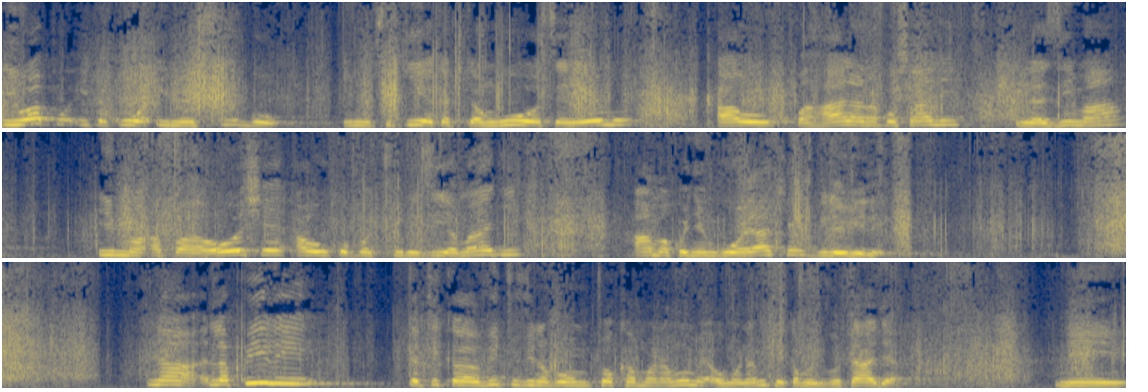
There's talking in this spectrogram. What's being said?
iwapo itakuwa imesibu imefikia katika nguo sehemu au pahala anaposali lazima ima apaoshe au kupochuruzia maji ama kwenye nguo yake vile vile. Na la pili katika vitu vinavyomtoka mwanamume au mwanamke kama nilivyotaja ni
